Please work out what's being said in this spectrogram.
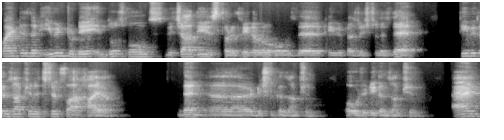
point is that even today in those homes, which are these 33 crore homes where TV plus digital is there, TV consumption is still far higher than uh, digital consumption or OTT consumption and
